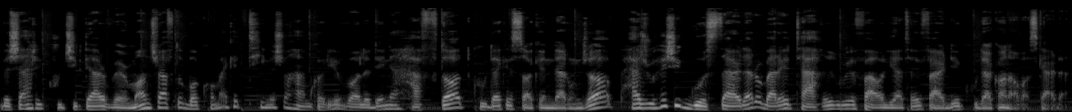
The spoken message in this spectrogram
به شهری کوچیک در ورمانت رفت و با کمک تیمش و همکاری والدین 70 کودک ساکن در اونجا پژوهشی گسترده رو برای تحقیق روی فعالیت فردی کودکان آغاز کردند.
